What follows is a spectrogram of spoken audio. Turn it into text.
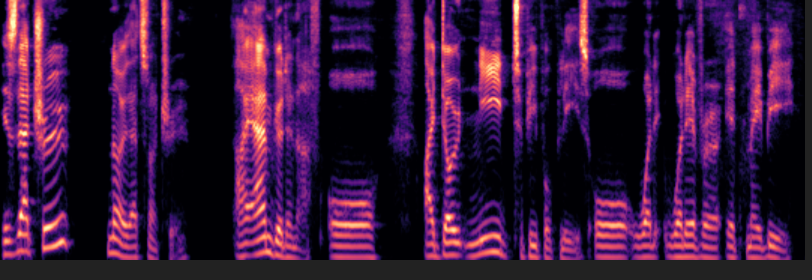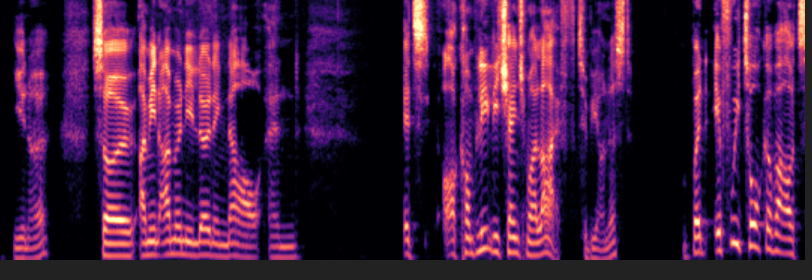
Is that true? No, that's not true. I am good enough, or I don't need to people please, or what whatever it may be you know? So i mean i'm only learning now and it's uh, completely changed my life to be honest. But if we talk about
